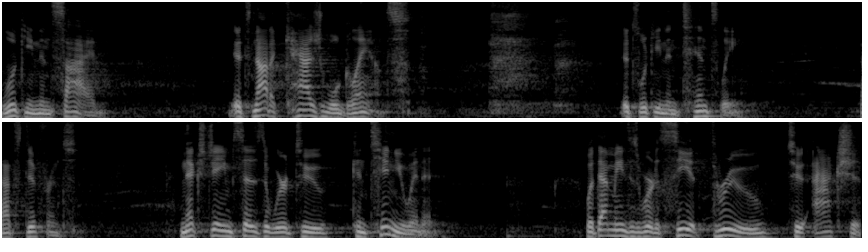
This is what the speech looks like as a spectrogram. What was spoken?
looking inside. It's not a casual glance, it's looking intently. That's different. Next, James says that we're to continue in it. What that means is we're to see it through to action.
